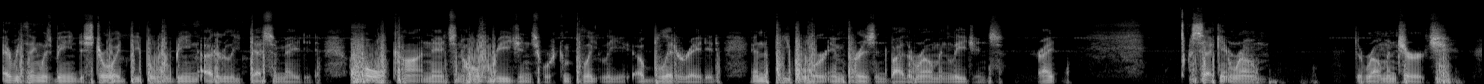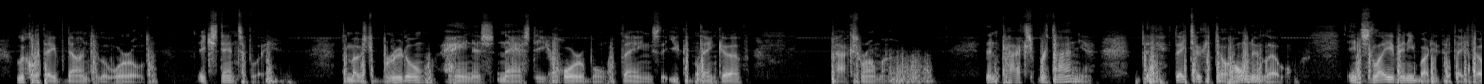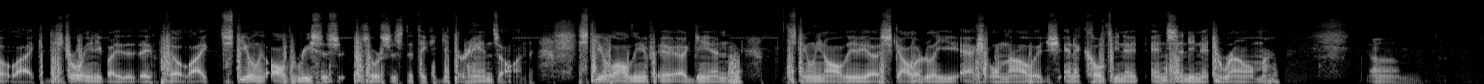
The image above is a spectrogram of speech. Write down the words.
Everything was being destroyed. People were being utterly decimated. Whole continents and whole regions were completely obliterated, and the people were imprisoned by the Roman legions, right? Second Rome, the Roman Church. Look what they've done to the world extensively the most brutal, heinous, nasty, horrible things that you can think of. Pax Roma. Then Pax Britannia. They, took it to a whole new level. Enslave anybody that they felt like, destroy anybody that they felt like, steal all the resources that they could get their hands on, steal all the, uh, again, stealing all the uh, scholarly actual knowledge and occulting it and sending it to Rome. Um,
